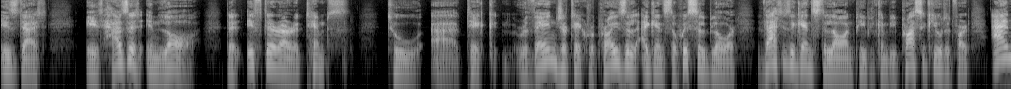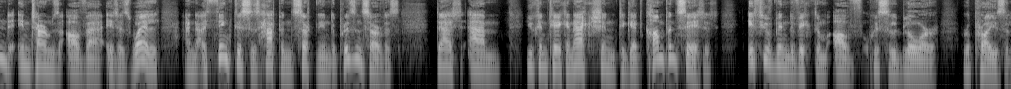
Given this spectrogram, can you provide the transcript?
is that it has it in law that if there are attempts to uh, take revenge or take reprisal against a whistleblower, that is against the law and people can be prosecuted for it. And in terms of uh, it as well, and I think this has happened certainly in the prison service, that um, you can take an action to get compensated if you've been the victim of whistleblower reprisal,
